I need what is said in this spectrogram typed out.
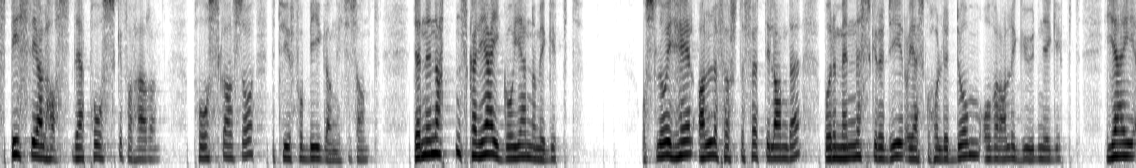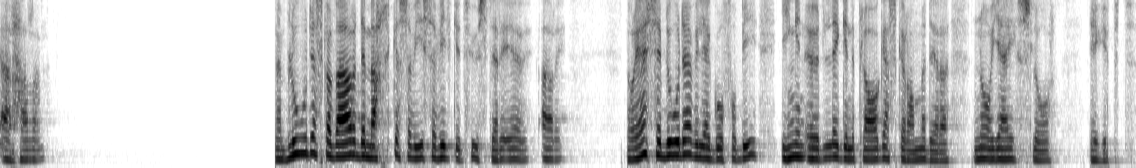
Spis det i all hast. Det er påske for Herren. Påske altså betyr forbigang. ikke sant? Denne natten skal jeg gå gjennom Egypt og slå i hjel alle førstefødte i landet, både mennesker og dyr, og jeg skal holde dom over alle gudene i Egypt. Jeg er Herren. Men blodet skal være det merket som viser hvilket hus dere er i. Når jeg ser blodet, vil jeg gå forbi. Ingen ødeleggende plager skal ramme dere når jeg slår Egypt.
